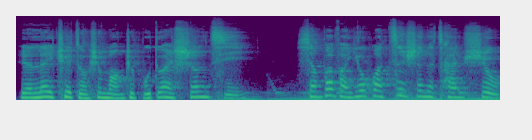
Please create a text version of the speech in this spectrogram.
人类却总是忙着不断升级，想办法优化自身的参数，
